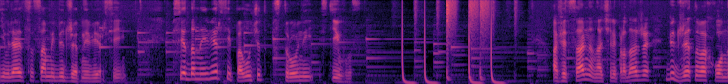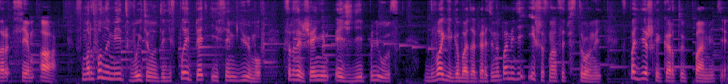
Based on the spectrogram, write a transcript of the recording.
является самой бюджетной версией. Все данные версии получат встроенный стилус. Официально начали продажи бюджетного Honor 7A. Смартфон имеет вытянутый дисплей 5,7 дюймов с разрешением HD+, 2 ГБ оперативной памяти и 16 встроенной с поддержкой карты памяти.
